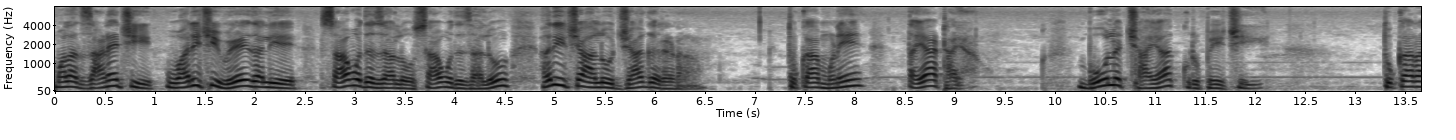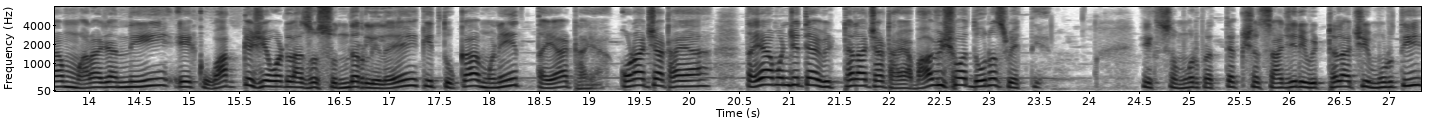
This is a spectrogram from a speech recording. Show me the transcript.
मला जाण्याची वारीची वेळ झाली आहे सावध झालो सावध झालो. हरीच्या आलो जागरणा. तुका म्हणे तया ठाया. बोल छाया कृपेची. तुकाराम महाराजांनी एक वाक्य शेवटला असं सुंदर लिहिलं आहे की तुका म्हणे तया ठाया. कोणाच्या ठाया? तया म्हणजे त्या विठ्ठलाच्या ठाया. भावविश्वात दोनच व्यक्ती आहेत. एक समोर प्रत्यक्ष साजिरी विठ्ठलाची मूर्ती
